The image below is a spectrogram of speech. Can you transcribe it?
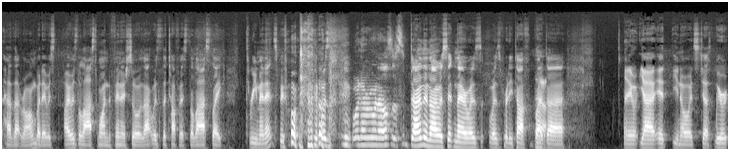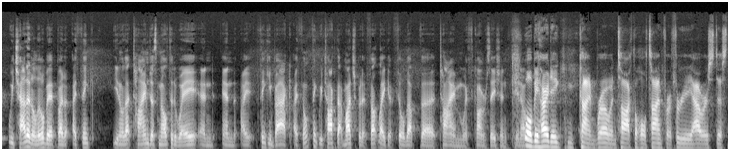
have that wrong, but it was. I was the last one to finish, so that was the toughest. The last like three minutes before was when everyone else was done, and I was sitting there was was pretty tough. But Yeah. uh, anyway, yeah, it you know it's just we were we chatted a little bit, but I think you know that time just melted away and and i thinking back i don't think we talked that much but it felt like it filled up the time with conversation you know Well, it'd be hard to kind of row and talk the whole time for three hours, just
